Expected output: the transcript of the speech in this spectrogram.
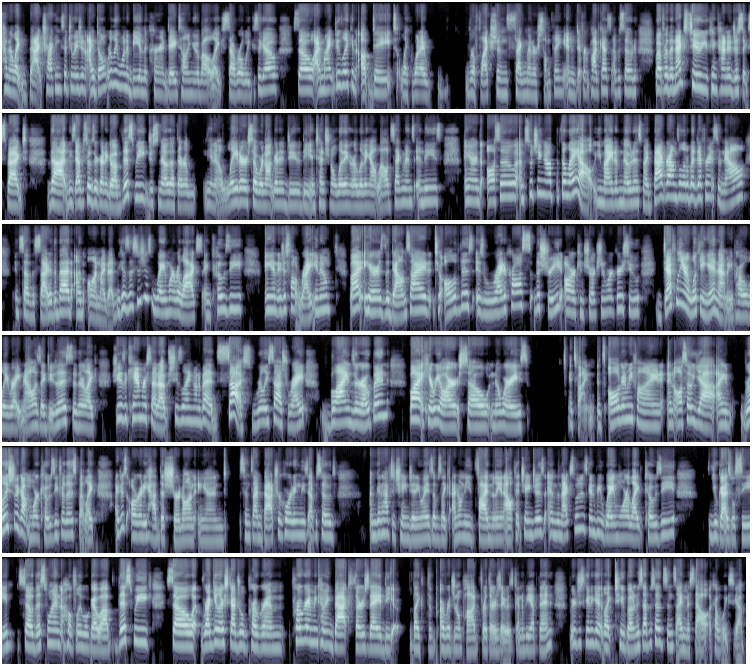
kind of like backtracking situation, I don't really want to be in the current day telling you about like several weeks ago. So, I might do like an update, like what I reflections segment or something in a different podcast episode. But for the next two, you can kind of just expect that these episodes are going to go up this week. Just know that they're, you know, later. So we're not going to do the intentional living or living out loud segments in these. And also, I'm switching up the layout. You might have noticed my background's a little bit different. So now instead of the side of the bed, I'm on my bed because this is just way more relaxed and cozy and it just felt right, you know? But here is the downside to all of this is right across the street are construction workers who definitely are looking in at me probably right now as I do this. And they're like, she has a camera set up. She's laying on a bed. Sus, really sus, right? Blinds are open. But here we are. So no worries. It's fine. It's all gonna be fine. And also, yeah, I really should have got more cozy for this, but like I just already had this shirt on and since I'm batch recording these episodes, I'm gonna have to change anyways. I was like, I don't need five million outfit changes. And the next one is gonna be way more like cozy. You guys will see. So this one hopefully will go up this week. So regular scheduled program programming coming back Thursday. The like the original pod for Thursday was going to be up then. We are just going to get like two bonus episodes since I missed out a couple weeks ago.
